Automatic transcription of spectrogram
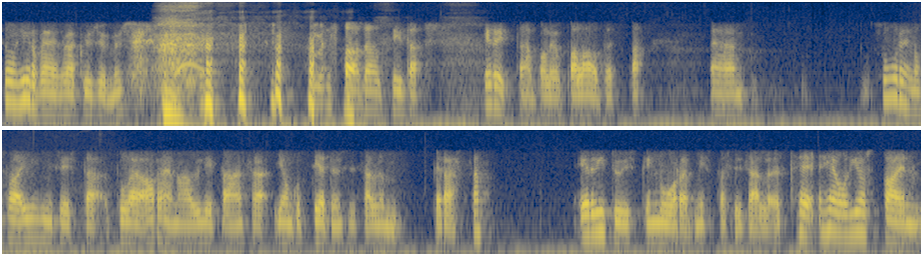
Se on hirveän hyvä kysymys. Me saadaan siitä erittäin paljon palautetta. Ähm, suurin osa ihmisistä tulee areenaan ylipäänsä jonkun tietyn sisällön perässä, erityisesti nuoremmista sisällöistä. He, he on jostain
